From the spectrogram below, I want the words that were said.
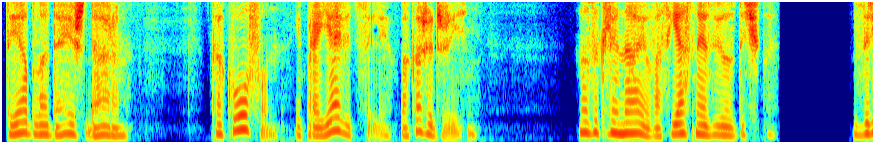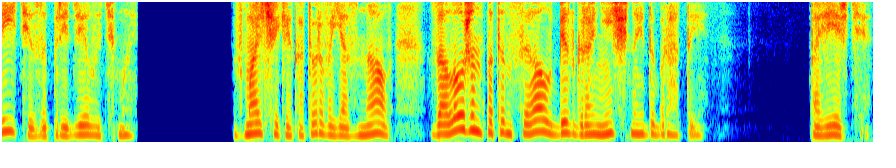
Ты обладаешь даром. Каков он и проявится ли, покажет жизнь. Но заклинаю вас, ясная звездочка, зрите за пределы тьмы. В мальчике, которого я знал, заложен потенциал безграничной доброты. Поверьте,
